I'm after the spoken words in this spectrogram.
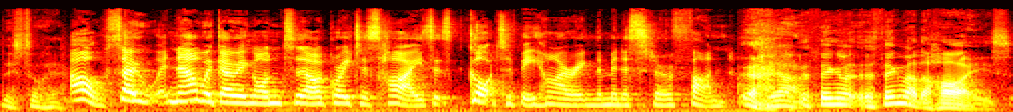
they still here. Oh, so now we're going on to our greatest highs. It's got to be hiring the minister of fun. Yeah. the thing the thing about the highs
